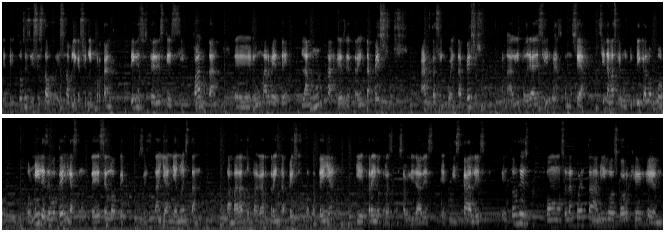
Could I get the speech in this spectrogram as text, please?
Entonces, es, esta, es una obligación importante. Fíjense ustedes que si falta eh, un marbete, la multa es de 30 pesos hasta 50 pesos. Alguien podría decir, pues, como sea, si nada más que multiplícalo por, por miles de botellas de ese lote, pues ya, ya no es tan, tan barato pagar 30 pesos por botella y trae otras responsabilidades eh, fiscales. Entonces, como se dan cuenta, amigos, Jorge, em,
